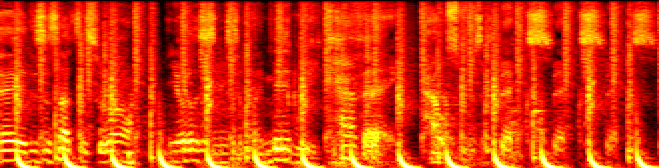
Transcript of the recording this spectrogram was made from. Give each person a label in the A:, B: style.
A: Hey, this is Hudson Cerone. You're listening to my midweek cafe house music mix, mix, mix,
